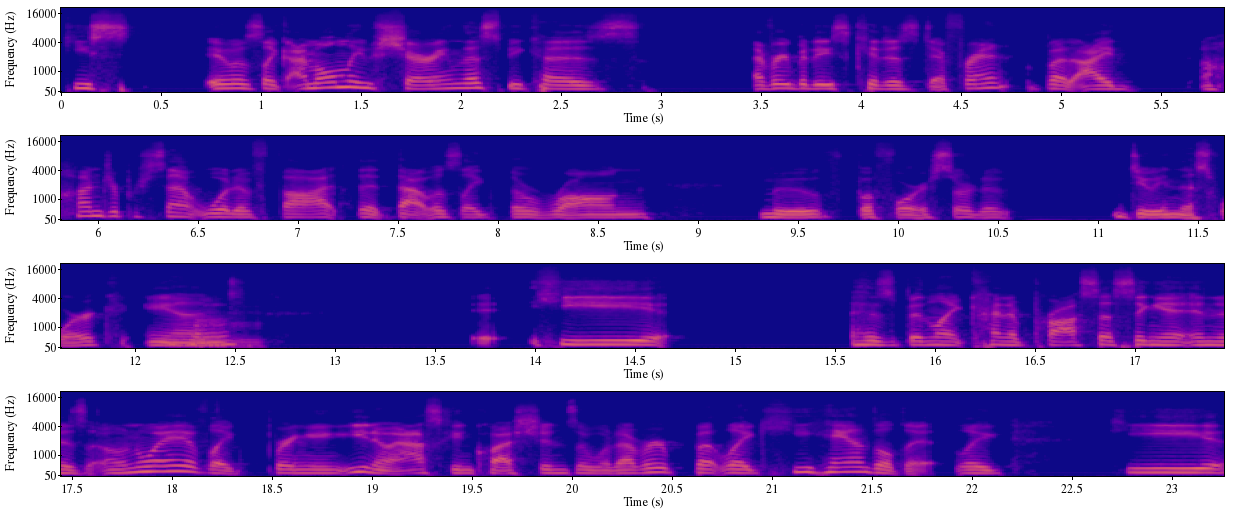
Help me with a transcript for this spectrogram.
he's it was like i'm only sharing this because everybody's kid is different but i 100% would have thought that that was like the wrong move before sort of doing this work and Mhm. it- he has been like kind of processing it in his own way of like bringing you know asking questions and whatever but like he handled it like he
